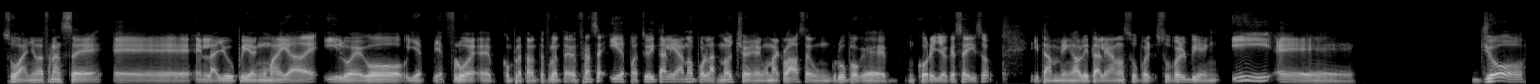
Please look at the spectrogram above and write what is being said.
su año de francés eh, en la UPI en Humanidades y luego, y es, eh, completamente fluente en francés, y después estudió italiano por las noches en una clase, un grupo que, un corillo que se hizo, y también habla italiano súper, súper bien. Y yo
